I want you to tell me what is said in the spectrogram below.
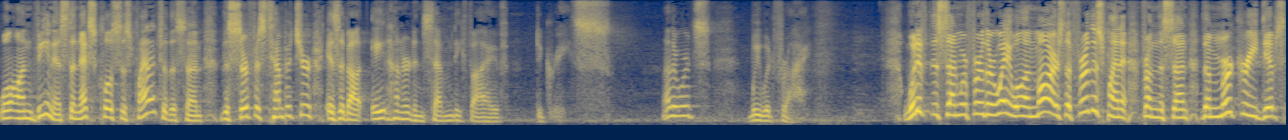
Well, on Venus, the next closest planet to the sun, the surface temperature is about 875 degrees. In other words, we would fry. What if the sun were further away? Well, on Mars, the furthest planet from the sun, the mercury dips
